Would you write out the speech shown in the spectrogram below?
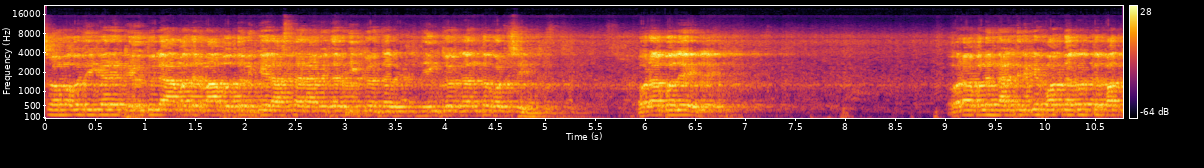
সম অধিকারে ঢেউ তুলে আমাদের মা বতনীকে রাস্তায় নামে তার করছে। ওরা বলে ওরা বলে, নারীদেরকে পর্দা করতে বাধ্য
